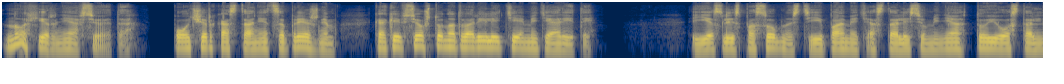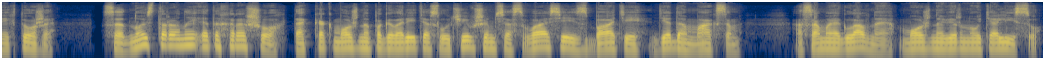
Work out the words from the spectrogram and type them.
Но херня все это. Почерк останется прежним, как и все, что натворили те метеориты. Если способности и память остались у меня, то и у остальных тоже. С одной стороны, это хорошо, так как можно поговорить о случившемся с Васей, с батей, дедом Максом. А самое главное, можно вернуть Алису.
